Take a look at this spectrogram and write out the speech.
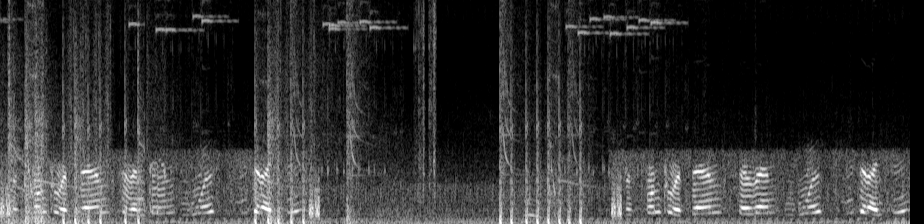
Respond to attend 17 West Interactive. Respond to attend 7 West Interactive.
